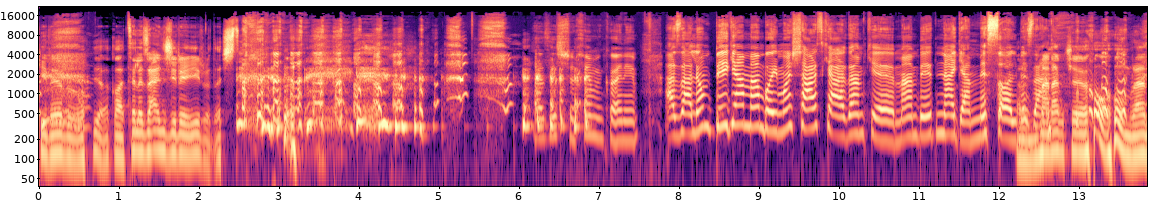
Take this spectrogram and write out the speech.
کیلر رو یا قاتل زنجیره ای رو داشت. ازش شوخی می‌کنیم. از الان بگم من با ایمان شرط کردم که من بهت نگم مثال بزن. منم که عمرن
